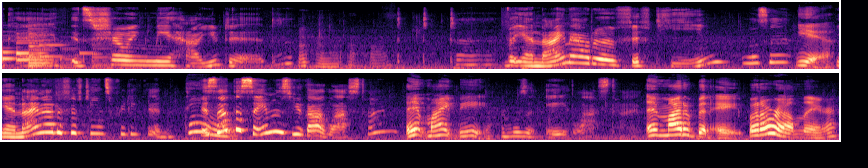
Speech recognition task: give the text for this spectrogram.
Okay, it's showing me how you did. hmm But yeah, 9 out of 15, was it? Yeah. Yeah, 9 out of 15 is pretty good. Is that the same as you got last time? It might be. Or was it 8 last time? It might have been eight, but around there.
